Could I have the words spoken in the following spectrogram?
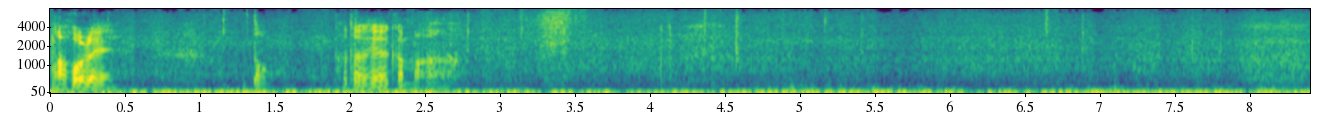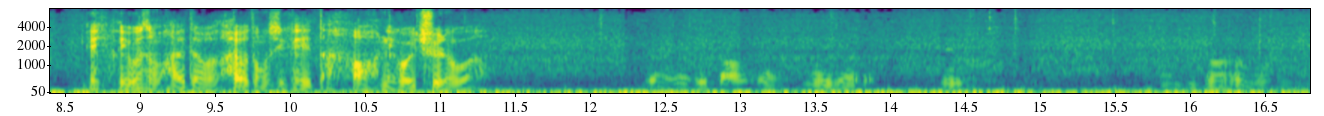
然后嘞，不懂他到底在干嘛？哎，你为什么还有还有东西可以打？哦，你回去了吧？对，我去找一下那个，先，忘记叫恶魔是吗？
